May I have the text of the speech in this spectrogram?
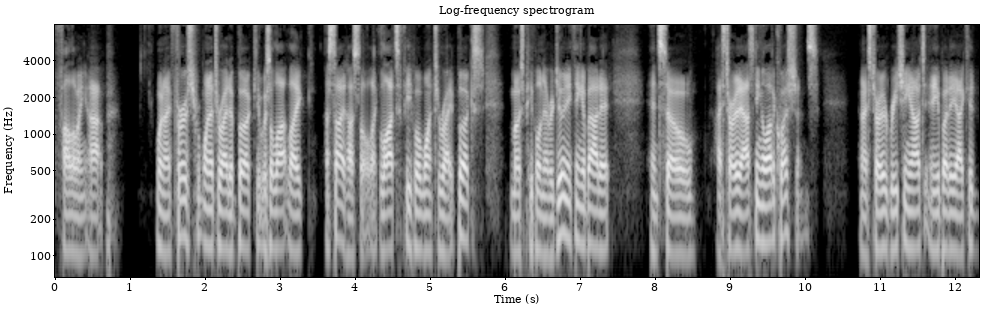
following up. When I first wanted to write a book, it was a lot like a side hustle. Like lots of people want to write books, most people never do anything about it. And so I started asking a lot of questions. And I started reaching out to anybody I could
